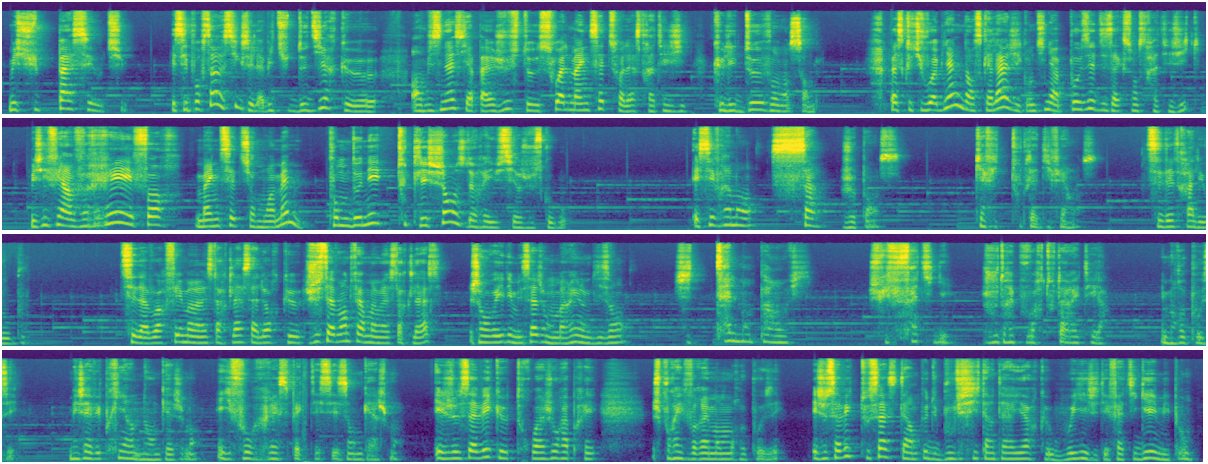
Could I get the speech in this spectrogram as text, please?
mais je suis passée au-dessus. Et c'est pour ça aussi que j'ai l'habitude de dire que en business, il n'y a pas juste soit le mindset, soit la stratégie, que les deux vont ensemble. Parce que tu vois bien que dans ce cas-là, j'ai continué à poser des actions stratégiques, mais j'ai fait un vrai effort mindset sur moi-même pour me donner toutes les chances de réussir jusqu'au bout. Et c'est vraiment ça, je pense, qui a fait toute la différence. C'est d'être allé au bout. C'est d'avoir fait ma masterclass alors que juste avant de faire ma masterclass, j'ai envoyé des messages à mon mari en me disant J'ai tellement pas envie. Je suis fatiguée. Je voudrais pouvoir tout arrêter là et me reposer. Mais j'avais pris un engagement et il faut respecter ces engagements. Et je savais que trois jours après, je pourrais vraiment me reposer. Et je savais que tout ça, c'était un peu du bullshit intérieur, que voyez, j'étais fatiguée, mais bon,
